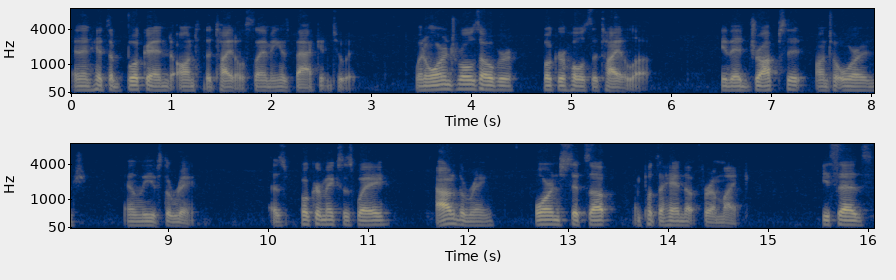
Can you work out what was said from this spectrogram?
and then hits a bookend onto the title, slamming his back into it. When Orange rolls over, Booker holds the title up. He then drops it onto Orange and leaves the ring. As Booker makes his way out of the ring, Orange sits up and puts a hand up for a mic. He says,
